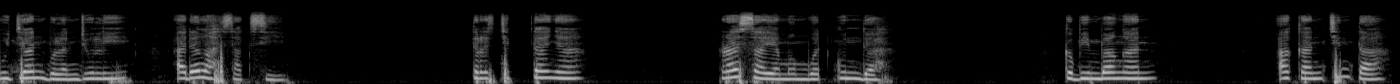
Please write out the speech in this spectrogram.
Hujan bulan Juli adalah saksi. Terciptanya rasa yang membuat gundah, kebimbangan akan cinta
